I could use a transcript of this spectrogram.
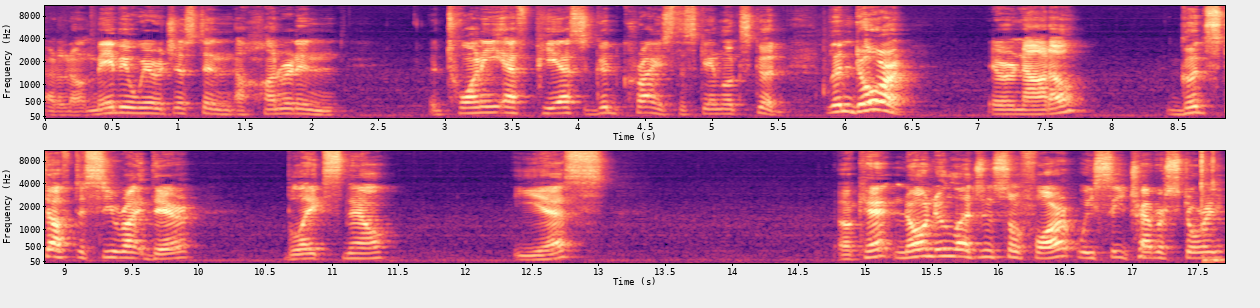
I don't know. Maybe we were just in 120 FPS. Good Christ, this game looks good. Lindor Arenado. Good stuff to see right there. Blake Snell. Yes. Okay, no new legends so far. We see Trevor Story.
